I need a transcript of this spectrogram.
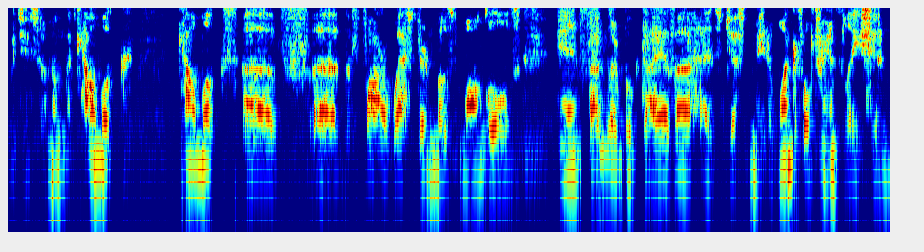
which is among the Kalmuk Kalmuks of uh, the far westernmost Mongols. And Saglar Bukdayeva has just made a wonderful translation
